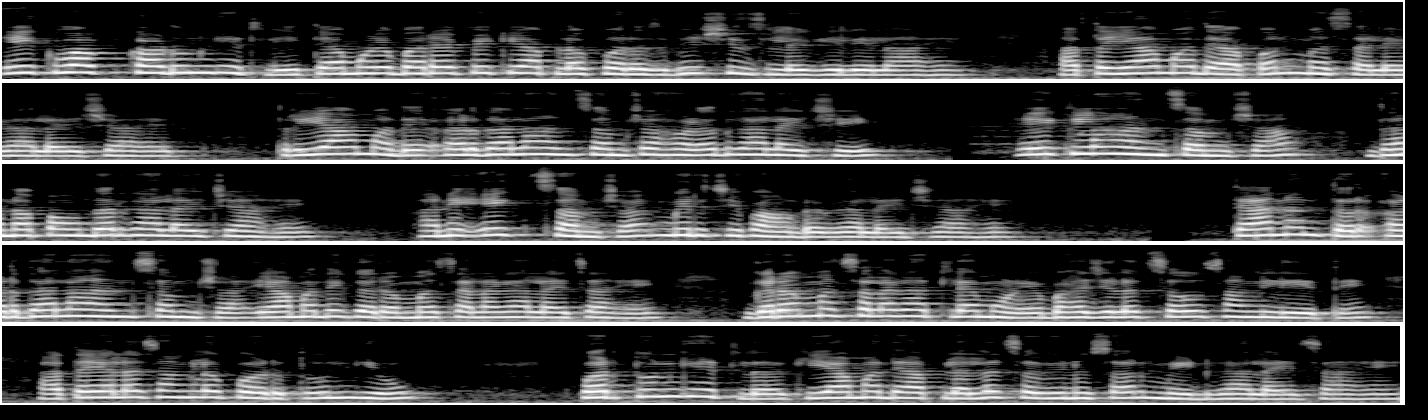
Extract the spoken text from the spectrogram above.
एक वाफ काढून घेतली त्यामुळे बऱ्यापैकी आपला फरसबी शिजलं गेलेला आहे. आता यामध्ये आपण मसाले घालायचे आहेत. तर यामध्ये अर्धा लहान चमचा हळद घालायची एक लहान चमचा धना पावडर घालायची आहे आणि एक चमचा मिरची पावडर घालायची आहे. त्यानंतर अर्धा लहान चमचा यामध्ये गरम मसाला घालायचा आहे. गरम मसाला घातल्यामुळे भाजीला चव चांगली येते. आता याला चांगलं परतून घेऊ. परतून घेतलं की यामध्ये आपल्याला चवीनुसार मीठ घालायचं आहे.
